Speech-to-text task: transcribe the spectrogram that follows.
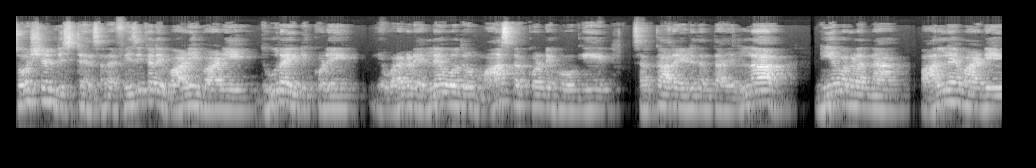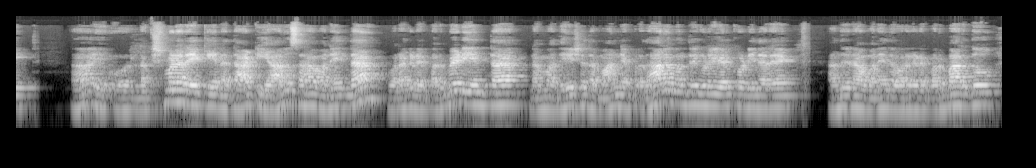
ಸೋಷಿಯಲ್ ಡಿಸ್ಟೆನ್ಸ್ ಅಂದರೆ ಫಿಸಿಕಲಿ ಬಾಡಿ ಬಾಡಿ ದೂರ ಇಟ್ಕೊಳ್ಳಿ ಹೊರಗಡೆ ಎಲ್ಲೇ ಹೋದರೂ ಮಾಸ್ಕ್ ಹಾಕ್ಕೊಂಡೇ ಹೋಗಿ ಸರ್ಕಾರ ಹೇಳಿದಂಥ ಎಲ್ಲ ನಿಯಮಗಳನ್ನು ಪಾಲನೆ ಮಾಡಿ ಲಕ್ಷ್ಮಣ ರೇಖೆಯನ್ನು ದಾಟಿ ಯಾರು ಸಹ ಮನೆಯಿಂದ ಹೊರಗಡೆ ಬರಬೇಡಿ ಅಂತ ನಮ್ಮ ದೇಶದ ಮಾನ್ಯ ಪ್ರಧಾನಮಂತ್ರಿಗಳು ಹೇಳ್ಕೊಂಡಿದ್ದಾರೆ. ಅಂದ್ರೆ ನಾವು ಮನೆಯಿಂದ ಹೊರಗಡೆ ಬರಬಾರ್ದು.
